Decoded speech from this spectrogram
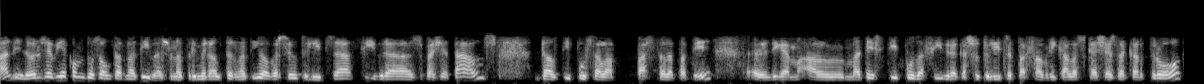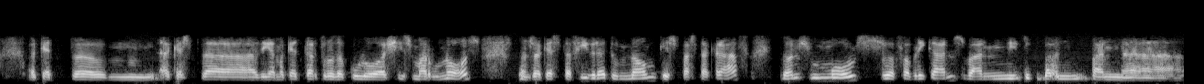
Val? I llavors hi havia com dues alternatives. Una primera alternativa va ser utilitzar fibres vegetals del tipus de la pasta de paper, eh, diguem, el mateix tipus de fibra que s'utilitza per fabricar les caixes de cartró, aquest, eh, aquesta, diguem, aquest cartró de color així marronós, doncs aquesta fibra d'un nom que és pasta craft, doncs molts fabricants van, van, van, eh,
